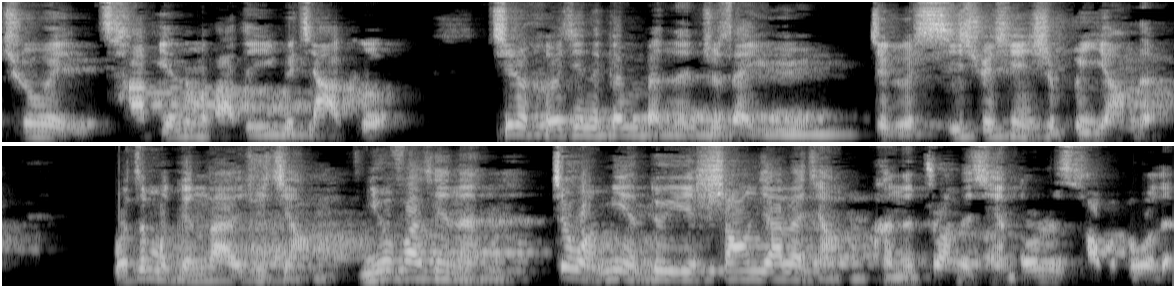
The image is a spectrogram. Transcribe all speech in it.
却会差别那么大的一个价格？其实核心的根本呢，就在于这个稀缺性是不一样的。我这么跟大家去讲，你会发现呢，这碗面对于商家来讲，可能赚的钱都是差不多的。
